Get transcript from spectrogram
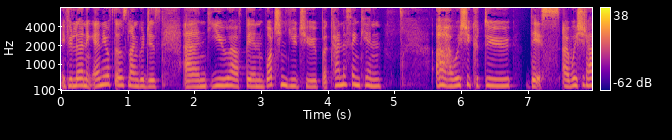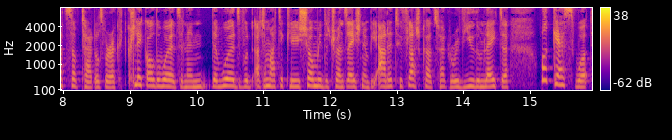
If you're learning any of those languages and you have been watching YouTube but kind of thinking, oh, I wish you could do this. I wish it had subtitles where I could click all the words and then the words would automatically show me the translation and be added to flashcards so I could review them later. Well, guess what?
